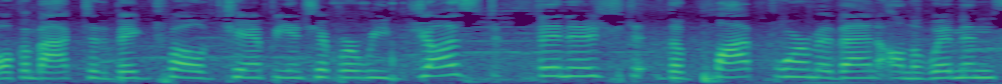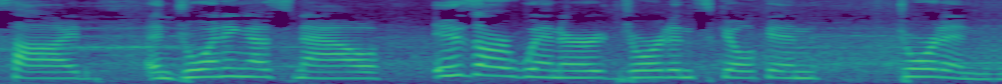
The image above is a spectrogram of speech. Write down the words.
Welcome back to the Big 12 Championship where we just finished the platform event on the women's side. And joining us now is our winner, Jordan Skilken. Jordan,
